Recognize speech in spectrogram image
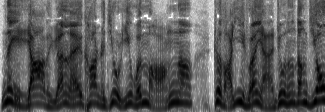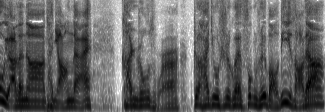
那丫子原来看着就是一文盲啊，这咋一转眼就能当教员了呢？他娘的！哎，看守所这还就是块风水宝地，咋的？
